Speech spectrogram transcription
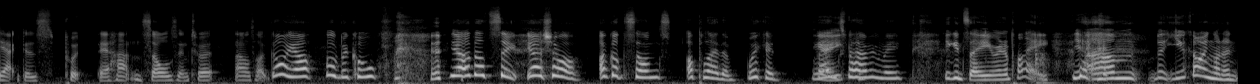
the actors put their heart and souls into it. I was like, oh yeah, that'll be cool. yeah, that's sweet. Yeah, sure. I've got the songs. I'll play them. Wicked. Yeah, Thanks for having me. You can say you're in a play. Yeah. Um, but you're going on a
